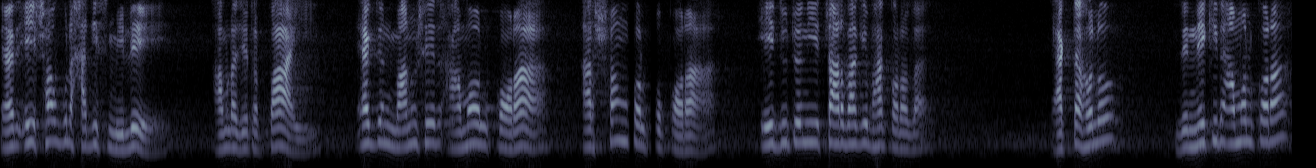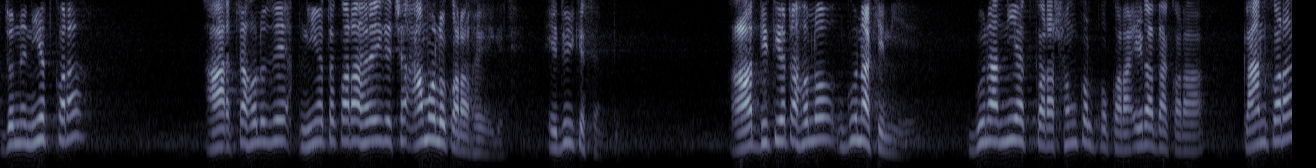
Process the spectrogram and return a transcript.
আর এই সবগুলো হাদিস মিলে আমরা যেটা পাই, একজন মানুষের আমল করা আর সংকল্প করা, এই দুটো নিয়ে চার ভাগে ভাগ করা যায়। একটা হলো যে নেকির আমল করা, জন্য নিয়ত করা, আর একটা হলো যে নিয়ত করা হয়ে গেছে, আমলও করা হয়ে গেছে। এই দুই কেসেন আর দ্বিতীয়টা হলো গুনাকে নিয়ে। গুনার নিয়ত করা সংকল্প করা এরাদা করা প্ল্যান করা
